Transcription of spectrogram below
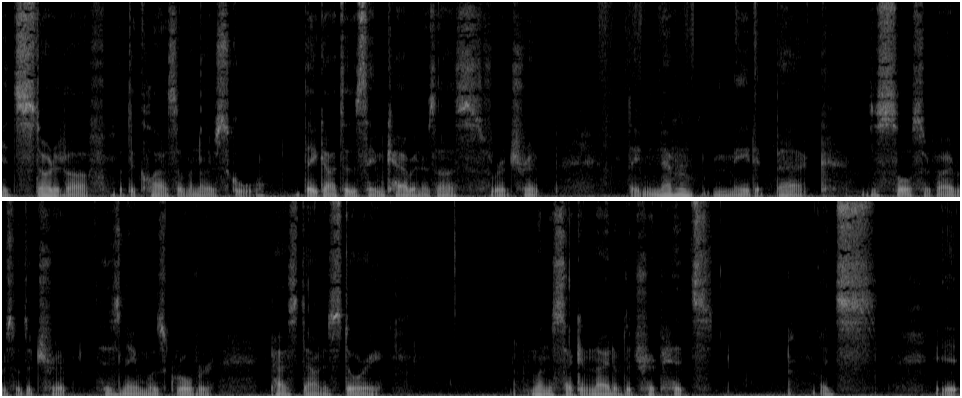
It started off with the class of another school. They got to the same cabin as us for a trip. They never made it back. The sole survivors of the trip, his name was Grover, passed down his story. When the second night of the trip hits, it's it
